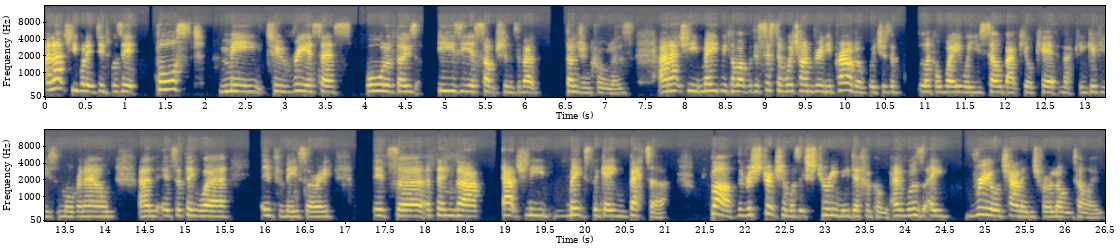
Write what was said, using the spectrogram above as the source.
and actually what it did was it forced me to reassess all of those easy assumptions about dungeon crawlers and actually made me come up with a system which I'm really proud of, which is a like a way where you sell back your kit and that can give you some more renown. And it's a thing where infamy, sorry, it's a, a thing that actually makes the game better. But the restriction was extremely difficult and was a real challenge for a long time.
